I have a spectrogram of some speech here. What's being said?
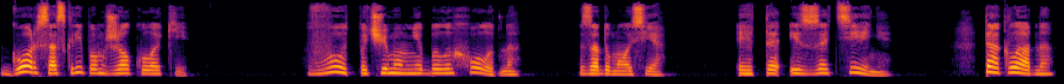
Гор со скрипом сжал кулаки. «Вот почему мне было холодно», — задумалась я. «Это из-за тени». «Так, ладно.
